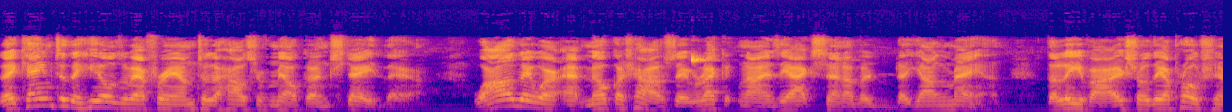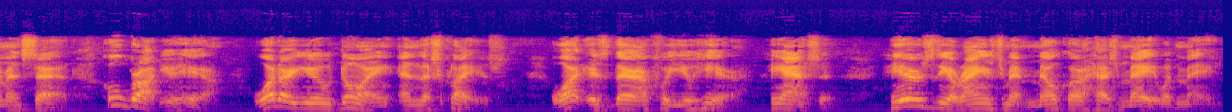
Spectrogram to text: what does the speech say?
They came to the hills of Ephraim to the house of Milcah and stayed there. While they were at Milcah's house, they recognized the accent of a, the young man the Levi, so they approached him and said, Who brought you here? What are you doing in this place? What is there for you here? He answered, Here's the arrangement Milcah has made with me.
